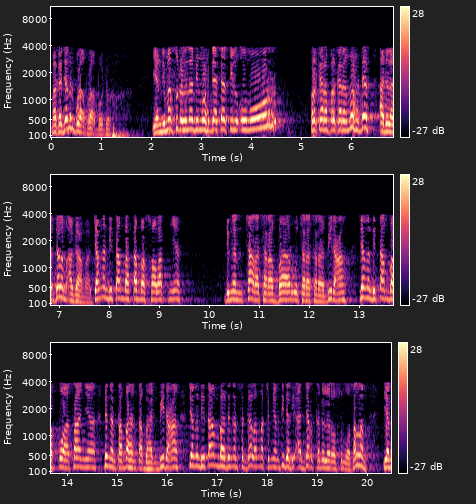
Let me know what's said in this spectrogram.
Maka jangan pura-pura bodoh. Yang dimaksud oleh Nabi muhdatsatil umur perkara-perkara muhdas adalah dalam agama. Jangan ditambah-tambah salatnya, dengan cara-cara baru, cara-cara bid'ah. Jangan ditambah puasanya dengan tambahan-tambahan bid'ah. Jangan ditambah dengan segala macam yang tidak diajarkan oleh Rasulullah SAW. Yang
